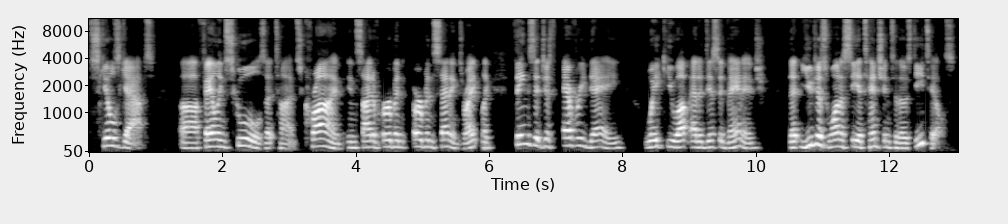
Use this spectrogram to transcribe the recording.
skills gaps, uh, failing schools at times, crime inside of urban urban settings, right? Like things that just every day wake you up at a disadvantage that you just want to see attention to those details.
